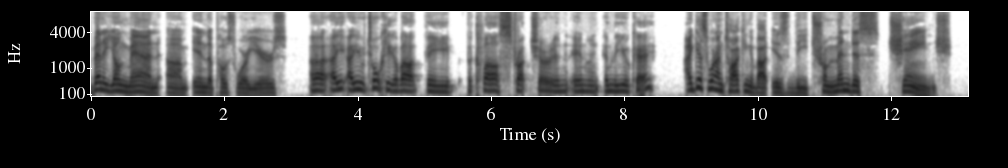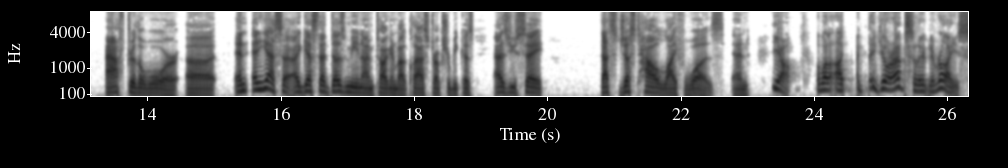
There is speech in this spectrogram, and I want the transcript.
been a young man um, in the post war years. Uh, are, are you talking about the the class structure in, in, in the UK? I guess what I'm talking about is the tremendous change after the war. Uh, and and yes, I guess that does mean I'm talking about class structure because, as you say, that's just how life was. And yeah, well, I, I, you're absolutely right.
